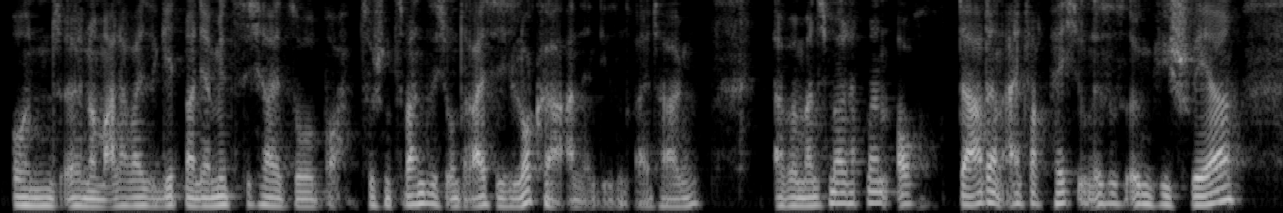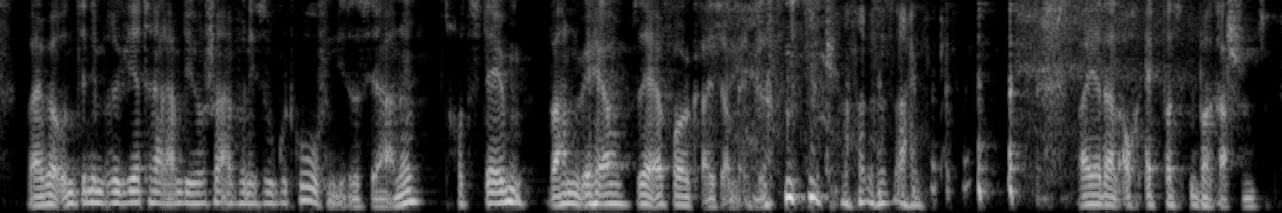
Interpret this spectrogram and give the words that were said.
Und äh, normalerweise geht man ja mit Sicherheit so boah, zwischen 20 und 30 locker an in diesen drei Tagen. Aber manchmal hat man auch da dann einfach Pech und ist es irgendwie schwer weil bei uns in dem Revierteil haben die Hirsche einfach nicht so gut gerufen dieses Jahr. Ne? Trotzdem waren wir ja sehr erfolgreich am Ende. Das kann man so sagen. War ja dann auch etwas überraschend.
